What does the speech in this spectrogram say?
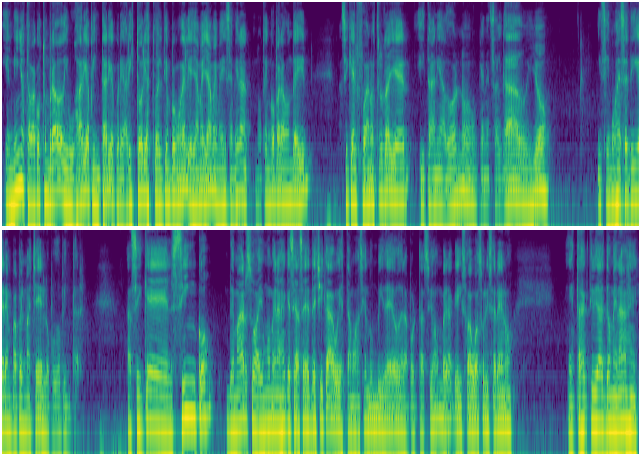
Y el niño estaba acostumbrado a dibujar y a pintar y a crear historias todo el tiempo con él. Y ella me llama y me dice, mira, no tengo para dónde ir. Así que él fue a nuestro taller y Tania Adorno, Kenneth Salgado y yo hicimos ese tigre en papel maché, lo pudo pintar. Así que el 5 de marzo hay un homenaje que se hace desde Chicago y estamos haciendo un video de la aportación ¿verdad? que hizo Agua Sol y Sereno en estas actividades de homenaje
